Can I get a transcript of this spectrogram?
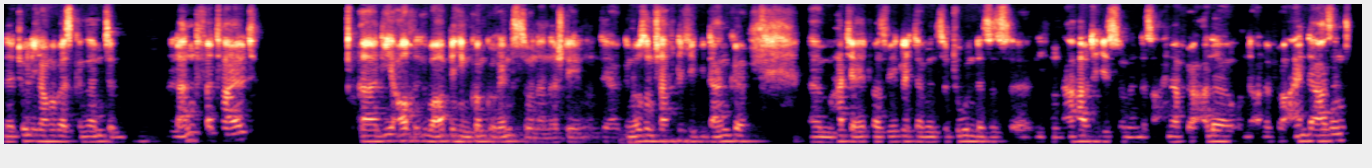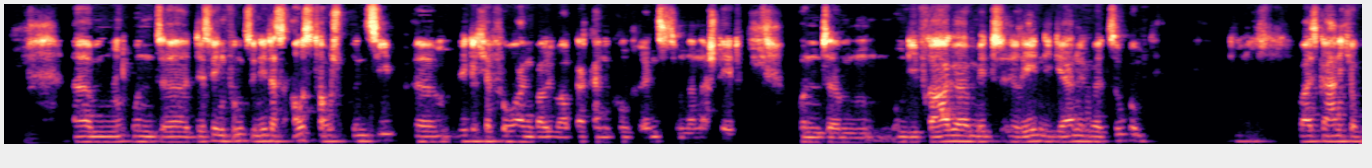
natürlich auch über das gesamte Land verteilt, äh, die auch überhaupt nicht in Konkurrenz zueinander stehen. Und der genossenschaftliche Gedanke ähm, hat ja etwas wirklich damit zu tun, dass es äh, nicht nur nachhaltig ist, sondern dass einer für alle und alle für einen da sind. Ähm, und äh, deswegen funktioniert das Austauschprinzip äh, wirklich hervorragend, weil überhaupt gar keine Konkurrenz zueinander steht. Und ähm, um die Frage mit reden die gerne über Zukunft, ich weiß gar nicht, ob,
